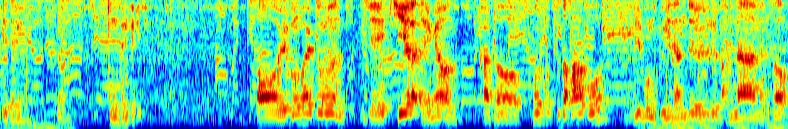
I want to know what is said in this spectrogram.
기대되는 그런 동생들이죠. 어, 일본 활동은 이제 기회가 되면 가서 콘서트도 하고 일본 부인단들을 만나면서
